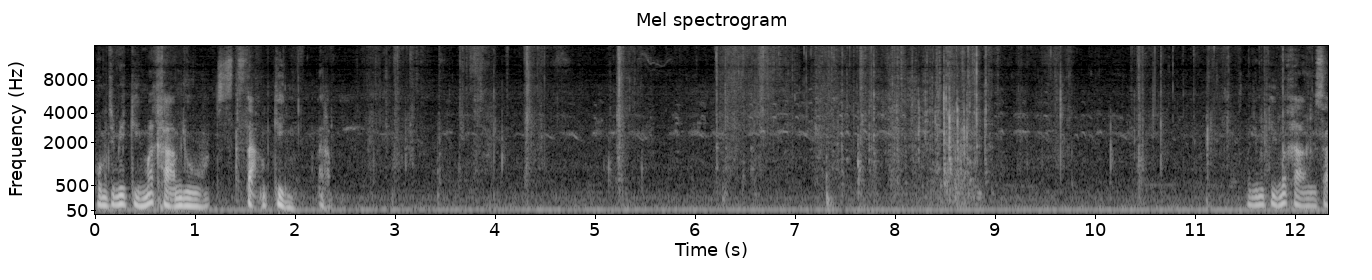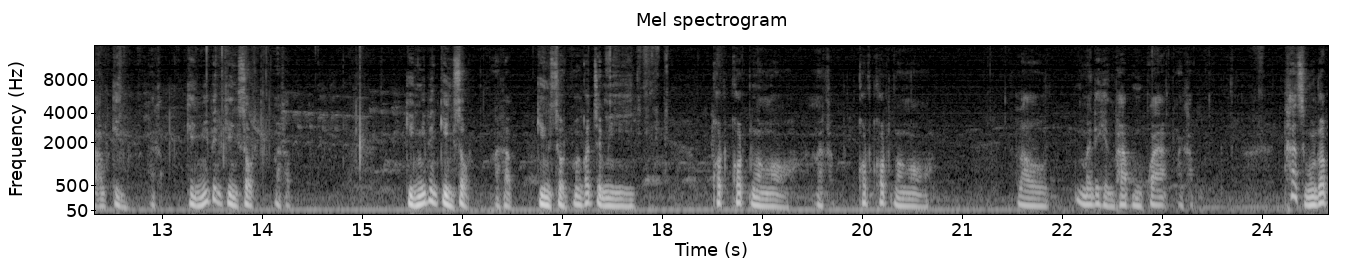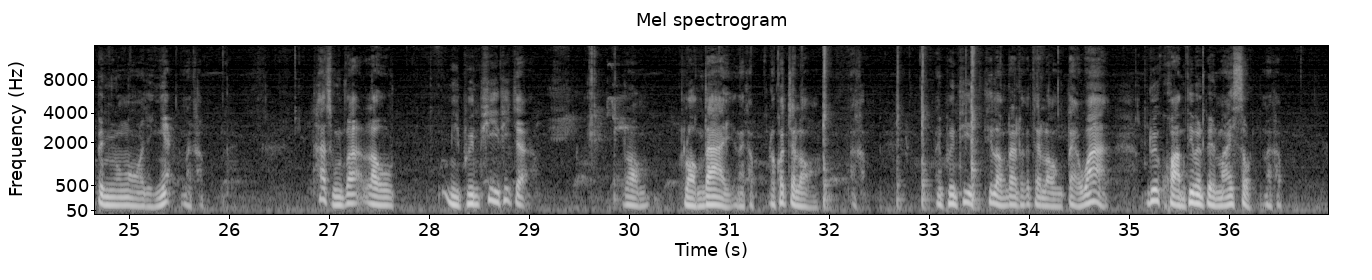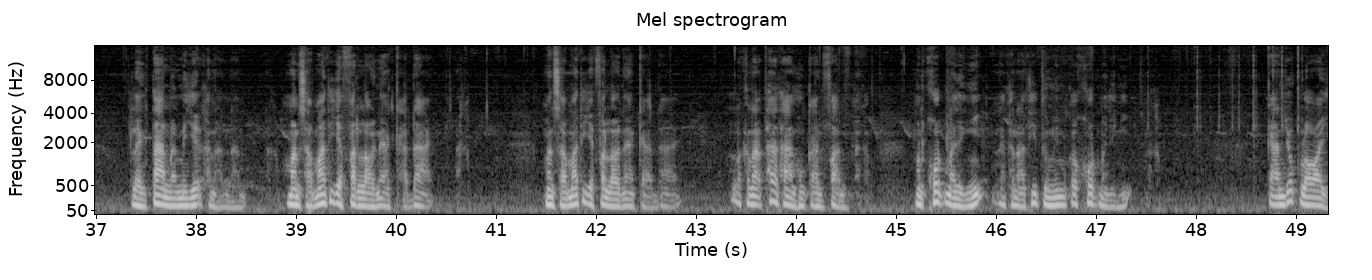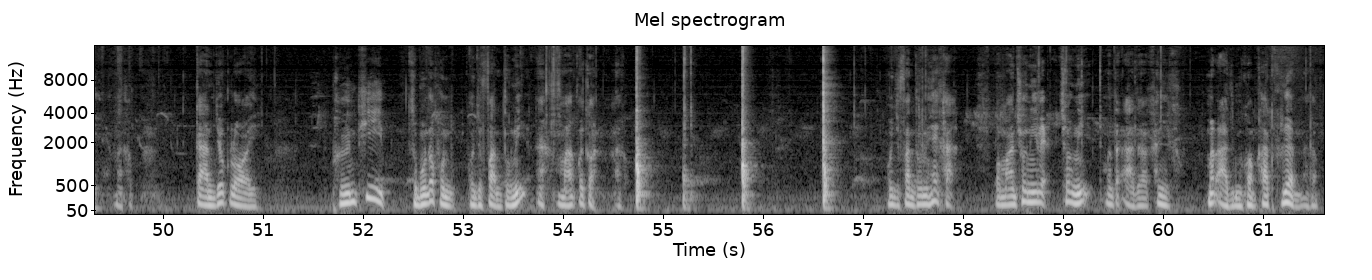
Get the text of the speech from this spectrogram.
ผมจะมีกิ่งมะขามอยู่สามกิ่งนะครับ มันจะมีกิ่งมะขามอยู่สามกิ่งนะครับกิ่งนี้เป็นกิ่งสดนะครับ กิ่งนี้เป็นกิ่งสดนะครับ กิ่งสดมันก็จะมีคดคดงองอๆนะครับคดคดงองอๆเราไม่ได้เห็นภาพมุมกว้างนะครับ ถ้าสมมุติว่าเป็นงองอๆอย่างเงี้ยนะครับ ถ้าสมมุติว่าเรามีพื้นที่ที่จะลองลองได้นะครับเราก็จะลองนะครับ ในพื้นที่ที่ลองได้เราก็จะลองแต่ว่าด้วยความที่มันเป็นไม้สดนะครับ แรงต้านมันไม่เยอะขนาดนั้น มันสามารถที่จะฟันลอยในอากาศได้ มันสามารถที่จะฟันลอยในอากาศได้ ลักษณะท่าทางของการฟันนะครับ มันโคดมาอย่างนี้ ในขณะที่ตรงนี้มันก็โคดมาอย่างนี้นะครับ การยกรอยนะครับ การยกรอย พื้นที่สมมุติว่าผมผมจะฟันตรงนี้อะมาร์กไปก่อนนะครับผมจะฟันตรงนี้ให้ขาดประมาณช่วงนี้แหละช่วงนี้มันอาจจะมันอาจจะมีความคลาดเคลื่อนนะครับ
